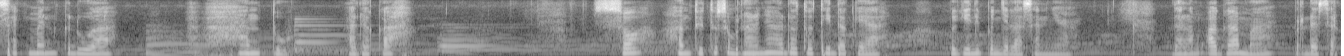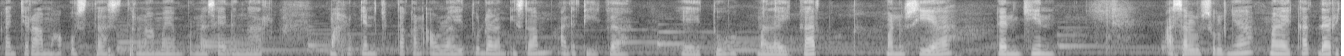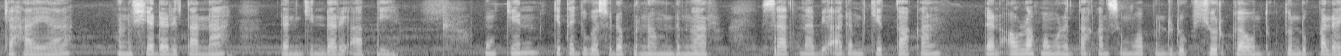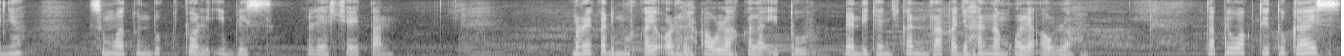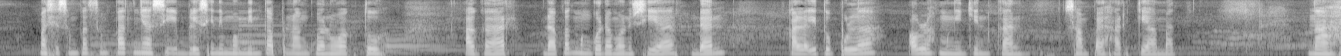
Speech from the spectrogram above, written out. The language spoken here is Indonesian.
Segmen kedua, hantu. Adakah? So, hantu itu sebenarnya ada atau tidak ya? Begini penjelasannya. Dalam agama, berdasarkan ceramah ustaz ternama yang pernah saya dengar, makhluk yang diciptakan Allah itu dalam Islam ada tiga, yaitu malaikat, manusia, dan jin. Asal-usulnya malaikat dari cahaya, manusia dari tanah, dan jin dari api. Mungkin kita juga sudah pernah mendengar saat Nabi Adam diciptakan dan Allah memerintahkan semua penduduk surga untuk tunduk padanya, semua tunduk kecuali iblis alias syaitan. Mereka dimurkai oleh Allah kala itu dan dijanjikan neraka jahanam oleh Allah. Tapi waktu itu guys, masih sempat-sempatnya si iblis ini meminta penangguhan waktu agar dapat menggoda manusia dan kala itu pula Allah mengizinkan sampai hari kiamat. Nah,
